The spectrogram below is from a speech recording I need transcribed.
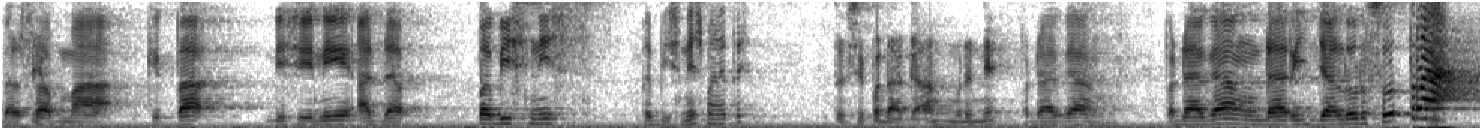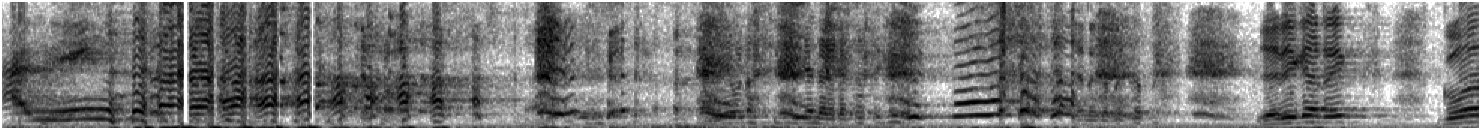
bersama kita di sini ada pebisnis. Pebisnis mana teh? Itu si pedagang benernya. Pedagang. Pedagang dari jalur sutra. Anjing. Ya udah jangan deket jangan deket jadi kan Rick gue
